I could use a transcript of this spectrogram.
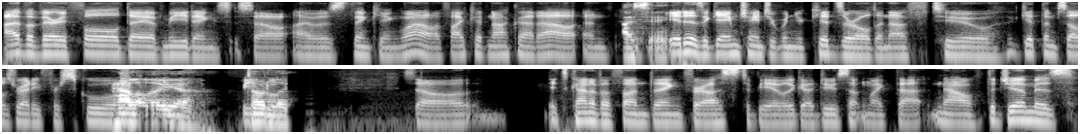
I have a very full day of meetings, so I was thinking, wow, if I could knock that out, and I see. it is a game changer when your kids are old enough to get themselves ready for school. Hallelujah. and be home. Totally. So it's kind of a fun thing for us to be able to go do something like that. Now, the gym is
